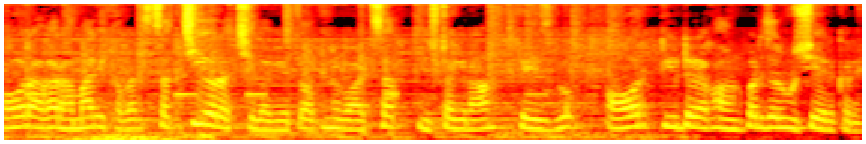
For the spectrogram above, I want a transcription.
और अगर हमारी खबर सच्ची और अच्छी लगे तो अपने व्हाट्सएप इंस्टाग्राम फेसबुक और ट्विटर अकाउंट पर ज़रूर शेयर करें।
